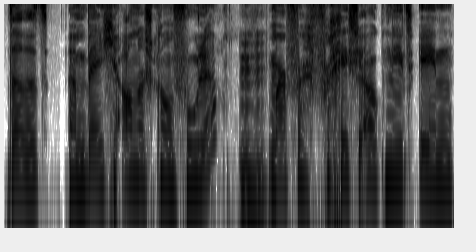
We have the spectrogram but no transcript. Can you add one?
dat het een beetje anders kan voelen. Mhm. Maar vergis je ook niet in...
